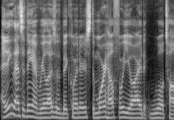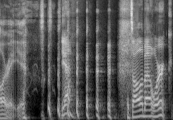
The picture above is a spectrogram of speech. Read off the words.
I think that's the thing I've realized with Bitcoiners. The more helpful you are, we'll tolerate you. Yeah, it's all about work.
